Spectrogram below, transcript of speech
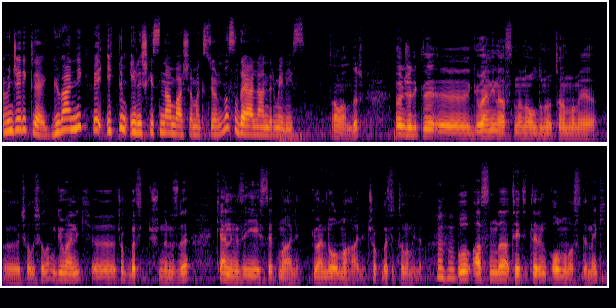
öncelikle güvenlik ve iklim ilişkisinden başlamak istiyorum. Nasıl değerlendirmeliyiz? Tamamdır. Öncelikle e, güvenliğin aslında ne olduğunu tanımlamaya e, çalışalım. Güvenlik e, çok basit düşündüğünüzde kendinizi iyi hissetme hali, güvende olma hali. Çok basit tanımıyla. Bu aslında tehditlerin olmaması demek.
